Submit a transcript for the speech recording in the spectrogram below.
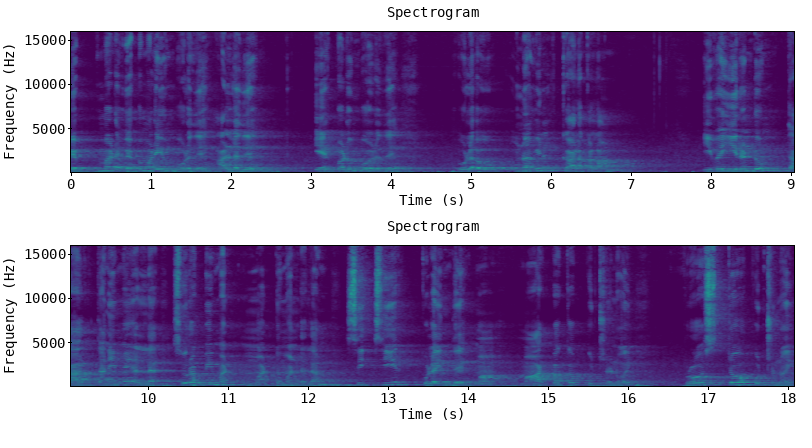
வெப்பமடை வெப்பமடையும் பொழுது அல்லது ஏற்படும் பொழுது உல உணவில் கலக்கலாம். இவை இரண்டும் த தனிமை அல்ல. சுரப்பி மட் மட்டுமண்டலம் சி சீர்குலைந்து மா மார்பக புற்றுநோய் புரோஸ்டோ புற்றுநோய்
